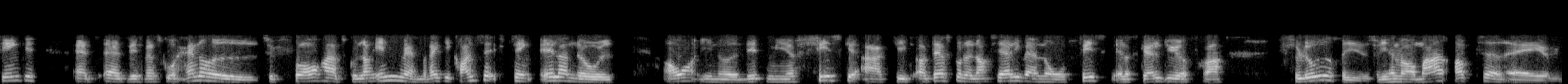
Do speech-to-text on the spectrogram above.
tænke, at, at hvis man skulle have noget til forret, skulle nok enten være en rigtig grøntsagsting, eller noget over i noget lidt mere fiskeagtigt. Og der skulle det nok særligt være nogle fisk eller skalddyr fra flodriget, fordi han var jo meget optaget af, øh,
